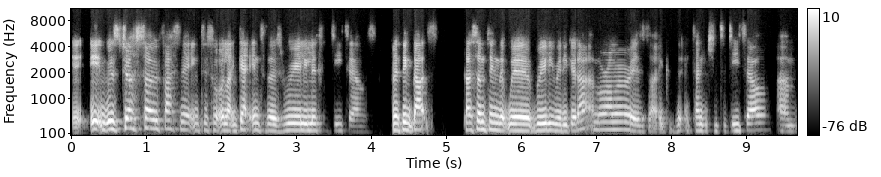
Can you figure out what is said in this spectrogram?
it, it was just so fascinating to sort of like get into those really little details. And I think that's that's something that we're really really good at at Morrama is like the attention to detail. Um, mm-hmm.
